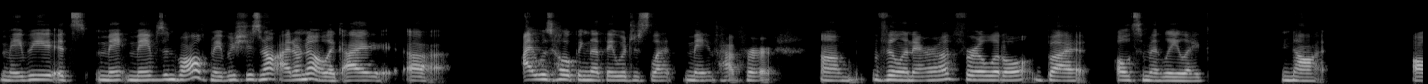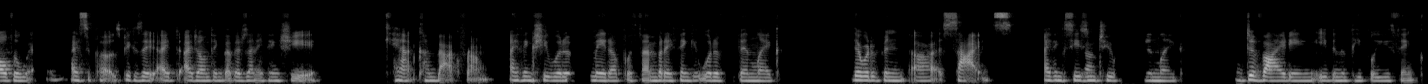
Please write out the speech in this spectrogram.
maybe it's Ma- Maeve's involved maybe she's not I don't know like I uh I was hoping that they would just let Maeve have her um villain era for a little but ultimately like not all the way I suppose because I I, I don't think that there's anything she can't come back from. I think she would have made up with them, but I think it would have been like there would have been uh sides. I think season yeah. two been like dividing even the people you think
